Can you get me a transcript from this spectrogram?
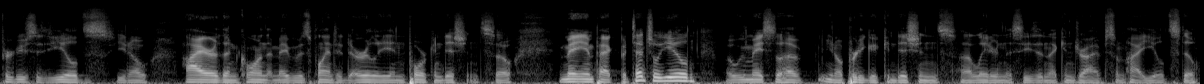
produces yields you know higher than corn that maybe was planted early in poor conditions. So it may impact potential yield but we may still have you know pretty good conditions uh, later in the season that can drive some high yield still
